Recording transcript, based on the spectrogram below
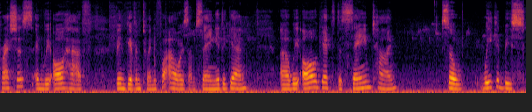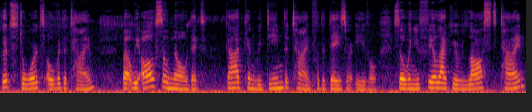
precious, and we all have been given 24 hours. I'm saying it again uh, we all get the same time, so we can be good stewards over the time, but we also know that God can redeem the time for the days are evil. So when you feel like you've lost time,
